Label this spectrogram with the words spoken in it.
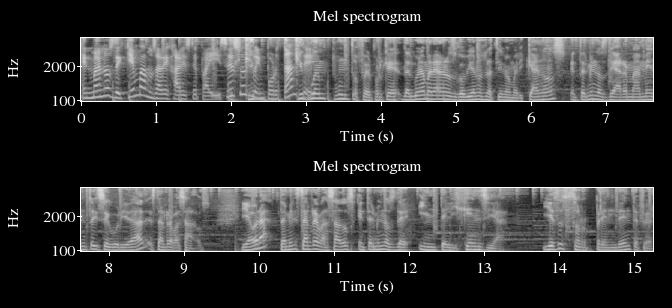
¿en manos de quién vamos a dejar este país? Eso es lo importante. Qué buen punto, Fer, porque de alguna manera los gobiernos latinoamericanos, en términos de armamento y seguridad, están rebasados. Y ahora también están rebasados en términos de inteligencia. Y eso es sorprendente, Fer.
